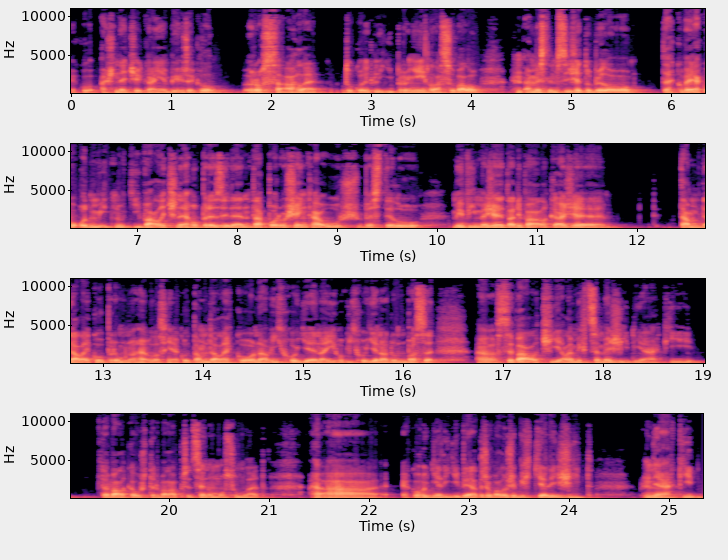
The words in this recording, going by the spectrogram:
jako až nečekaně bych řekl, rozsáhlé, to, kolik lidí pro něj hlasovalo. A myslím si, že to bylo takové jako odmítnutí válečného prezidenta Porošenka už ve stylu, my víme, že je tady válka, že tam daleko, pro mnohé vlastně jako tam daleko na východě, na jeho východě, na Donbase eh, se válčí, ale my chceme žít nějaký ta válka už trvala přece jenom 8 let a, a jako hodně lidí vyjadřovalo, že by chtěli žít nějaký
